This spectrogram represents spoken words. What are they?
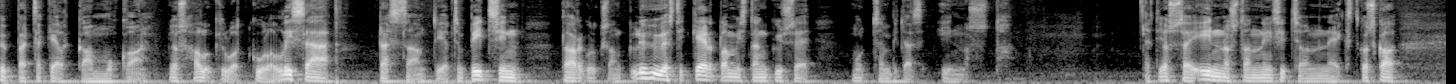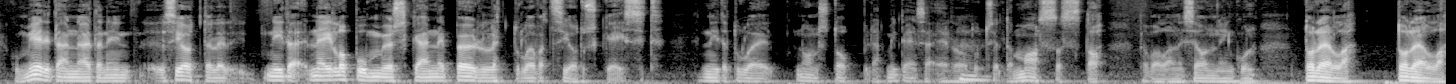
hyppäät sä kelkkaan mukaan. Jos haluat kuulla lisää, tässä on sen pitsin tarkoituksena on lyhyesti kertoa, mistä on kyse, mutta sen pitäisi innostaa. Et jos se ei innosta, niin sitten se on next, koska kun mietitään näitä, niin sijoittajille, niitä, ne ei lopu myöskään ne pöydälle tulevat sijoituskeissit. Niitä tulee non-stoppina, että miten sä erotut mm. sieltä massasta tavallaan, niin se on niin kuin todella, todella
